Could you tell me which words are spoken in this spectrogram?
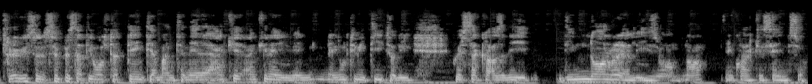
Credo che sono sempre stati molto attenti a mantenere anche, anche nei, nei, negli ultimi titoli questa cosa di, di non realismo, no? in qualche senso,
